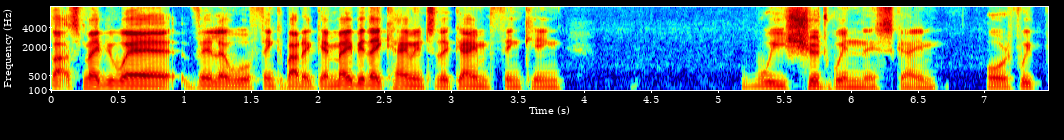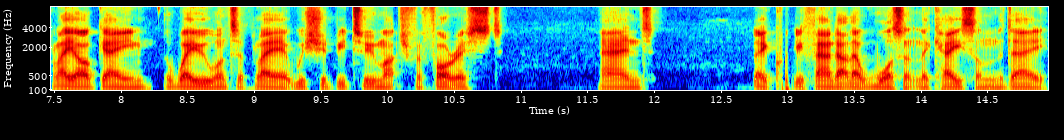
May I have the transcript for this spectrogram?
that's maybe where Villa will think about it again. Maybe they came into the game thinking we should win this game or if we play our game the way we want to play it, we should be too much for Forest. And they quickly found out that wasn't the case on the day.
